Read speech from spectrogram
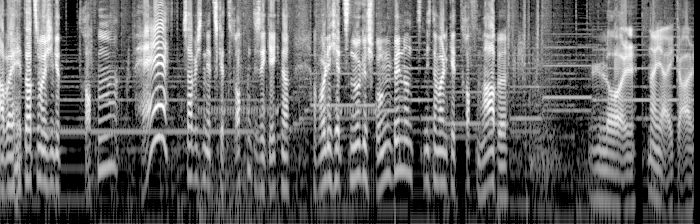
Aber er hätte trotzdem ihn getroffen. Hä? Was habe ich denn jetzt getroffen, diese Gegner? Obwohl ich jetzt nur gesprungen bin und nicht einmal getroffen habe. Lol. Naja, egal.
